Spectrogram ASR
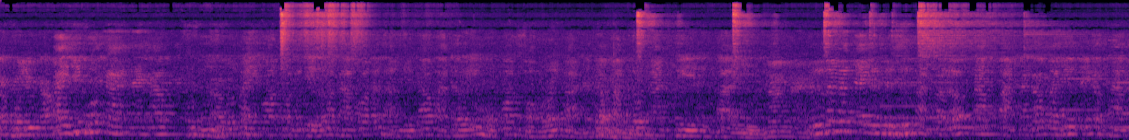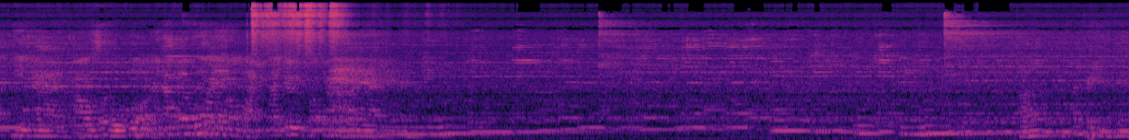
ครับพอยุครับไปที่พุทธการนะครับสมุนไพรไปงอนปกติแล้วราคาก้อนละสามสิบเก้าบาทแต่วันนี้หกก้อนสองร้อยบาทนะครับบัตรต้นงานฟรีหนึ่งใบนั่งไงหรือไม่มั่นใจเลยไปซื้อบัตรก่อนแล้วนำบัตรนะครับมายื่นให้กับทางทีมงานเอาสบู่ก่อนนะครับเพื่อไม่เพื่อเอาบัตรมายื่นเขาแหหา อ่าถ้าเป็นอย่างนี้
